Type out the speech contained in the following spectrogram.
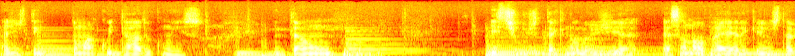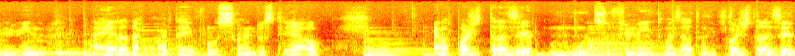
a gente tem que tomar cuidado com isso. Então, esse tipo de tecnologia, essa nova era que a gente está vivendo, a era da quarta revolução industrial, ela pode trazer muito sofrimento, mas ela também pode trazer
